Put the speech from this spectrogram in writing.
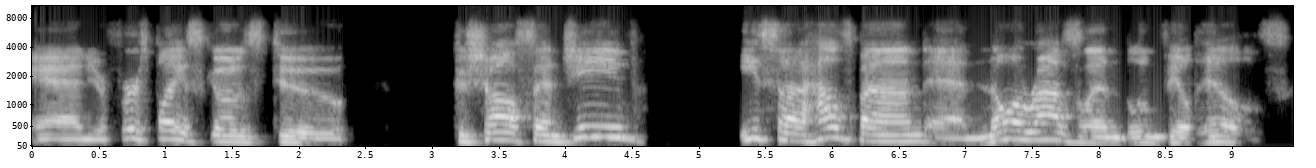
And your first place goes to Kushal Sanjeev, Isa Hausband, and Noah Roslin, Bloomfield Hills.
